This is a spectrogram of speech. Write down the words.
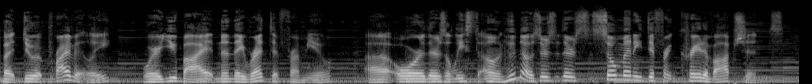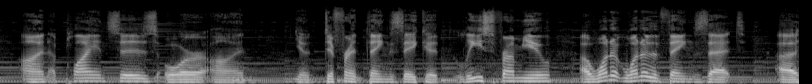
but do it privately where you buy it and then they rent it from you uh, or there's a lease to own. Who knows? There's there's so many different creative options on appliances or on you know different things they could lease from you. Uh, one of one of the things that uh,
